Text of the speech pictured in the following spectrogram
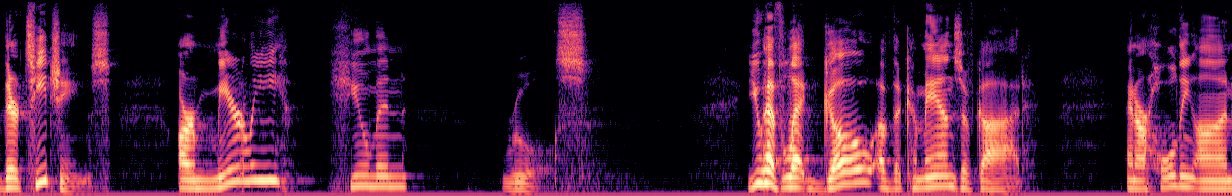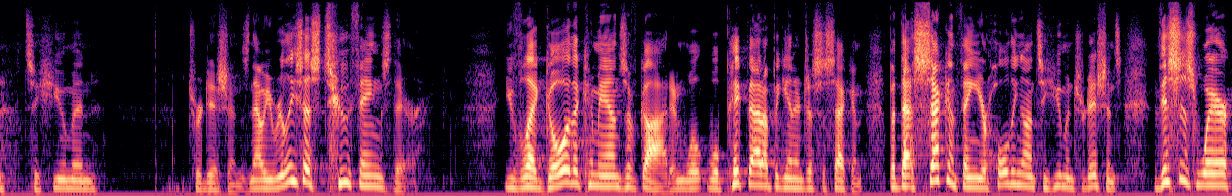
Their teachings are merely human rules. You have let go of the commands of God and are holding on to human traditions. Now, he really says two things there. You've let go of the commands of God, and we'll, we'll pick that up again in just a second. But that second thing, you're holding on to human traditions. This is where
